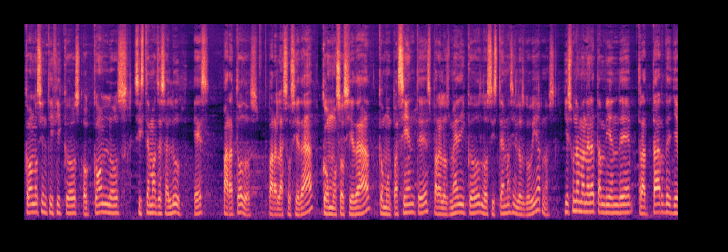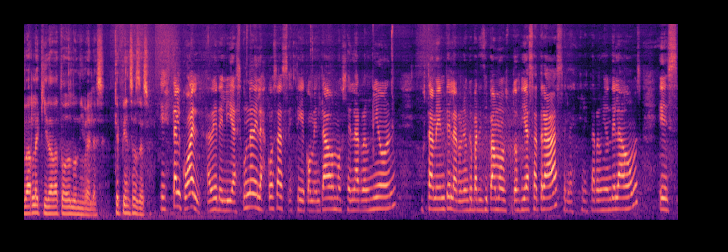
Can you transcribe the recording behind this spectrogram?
con los científicos o con los sistemas de salud, es para todos, para la sociedad, como sociedad, como pacientes, para los médicos, los sistemas y los gobiernos. Y es una manera también de tratar de llevar la equidad a todos los niveles. ¿Qué piensas de eso? Es tal cual. A ver, Elías, una de las cosas este, que comentábamos en la reunión justamente en la reunión que participamos dos días atrás, en, esta reunión de la OMS, es,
